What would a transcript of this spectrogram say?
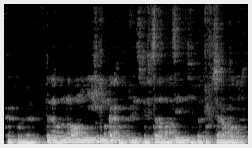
как бы вот это вот наполнение фильма, как вы в принципе в целом оцените вот эту всю работу?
